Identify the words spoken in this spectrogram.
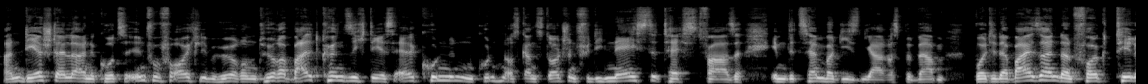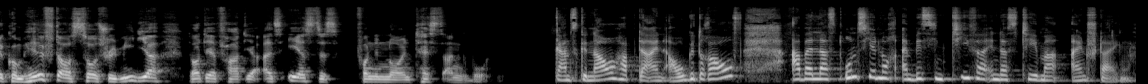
An der Stelle eine kurze Info für euch, liebe Hörerinnen und Hörer. Bald können sich DSL-Kundinnen und Kunden aus ganz Deutschland für die nächste Testphase im Dezember diesen Jahres bewerben. Wollt ihr dabei sein? Dann folgt Telekom Hilft aus Social Media. Dort erfahrt ihr als erstes von den neuen Testangeboten. Ganz genau, habt ihr ein Auge drauf. Aber lasst uns hier noch ein bisschen tiefer in das Thema einsteigen.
